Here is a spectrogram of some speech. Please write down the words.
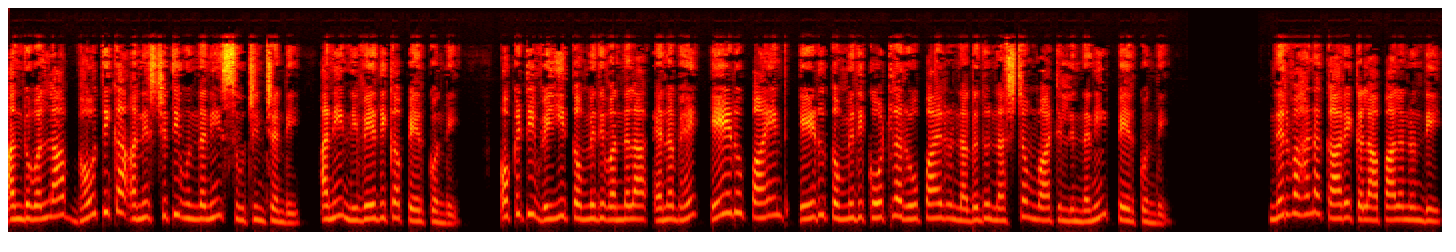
అందువల్ల భౌతిక అనిశ్చితి ఉందని సూచించండి అని నివేదిక పేర్కొంది. ఒకటి వెయ్యి తొమ్మిది వందల ఎనభై ఏడు పాయింట్ ఏడు తొమ్మిది కోట్ల రూపాయలు నగదు నష్టం వాటిల్లిందని పేర్కొంది. నిర్వహణ కార్యకలాపాల నుండి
